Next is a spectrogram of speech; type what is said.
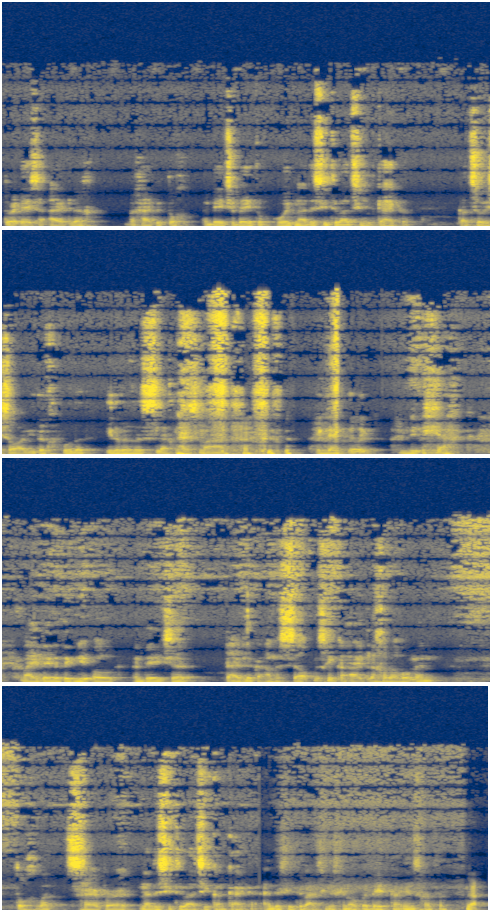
door deze uitleg begrijp ik toch een beetje beter hoe ik naar de situatie moet kijken. Ik had sowieso al niet het gevoel dat iedere rust slecht was, maar ik denk dat ik nu, ja, maar ik denk dat ik nu ook een beetje duidelijker aan mezelf misschien kan uitleggen waarom. En toch wat scherper naar de situatie kan kijken. En de situatie misschien ook wat beter kan inschatten. Ja.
